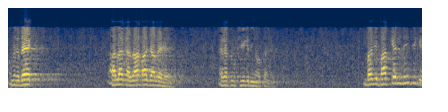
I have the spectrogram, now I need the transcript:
انہوں نے دیکھ الگ عذاب آ جاوے ہے، اگر تو ٹھیک نہیں ہوتا ہے۔ باقی بات کہنی نہیں تھی کہ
